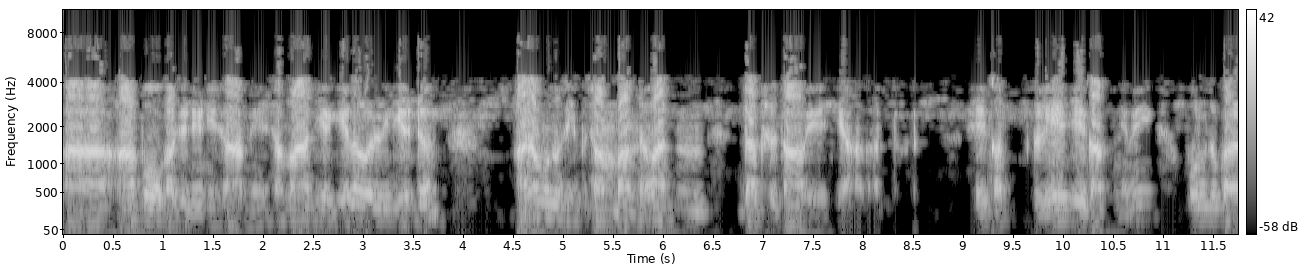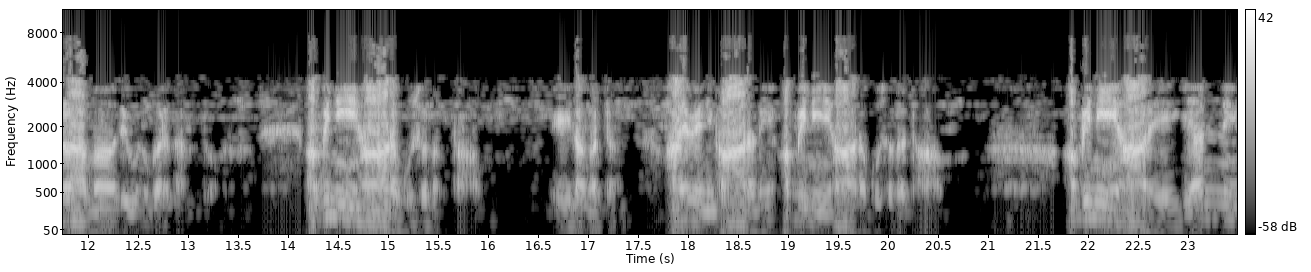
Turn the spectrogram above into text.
ආපෝ කසින නිසා මේ සමාධිය කියලා ওই විදිහට අරමුණු සම්බන්ධවත් දක්ෂතාවයේ තියාගන්න. ඒකත් ලේසි එකක් නෙමෙයි පුරුදු කළාම දිනු කරගන්න ඕන. අභිනීහාර කුසලතාව. ඊළඟට හයවෙනි කාරණේ අභිනීහාර කුසලතාව. අභිනීහාරය කියන්නේ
